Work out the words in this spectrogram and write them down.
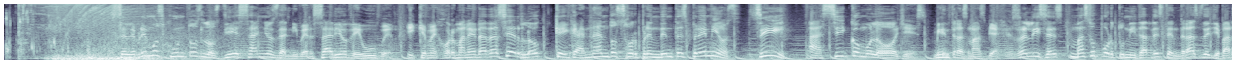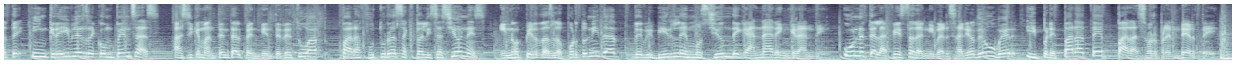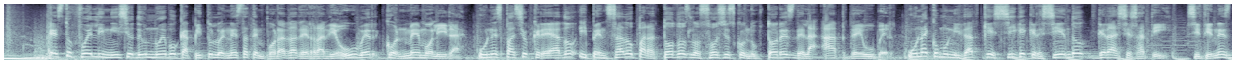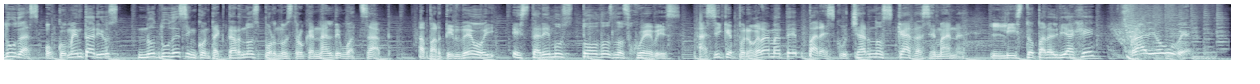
Celebremos juntos los 10 años de aniversario de Uber. Y qué mejor manera de hacerlo que ganando sorprendentes premios. Sí, así como lo oyes. Mientras más viajes realices, más oportunidades tendrás de llevarte increíbles recompensas. Así que mantente al pendiente de tu app para futuras actualizaciones y no pierdas la oportunidad de vivir la emoción de ganar en grande. Únete a la fiesta de aniversario de Uber y prepárate para sorprenderte. Esto fue el inicio de un nuevo capítulo en esta temporada de Radio Uber con Memo Lira, un espacio creado y pensado para todos los socios conductores de la app de Uber, una comunidad que sigue creciendo gracias a ti. Si tienes dudas o comentarios, no dudes en contactarnos por nuestro canal de WhatsApp. A partir de hoy, estaremos todos los jueves, así que prográmate para escucharnos cada semana. ¿Listo para el viaje? Radio Uber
